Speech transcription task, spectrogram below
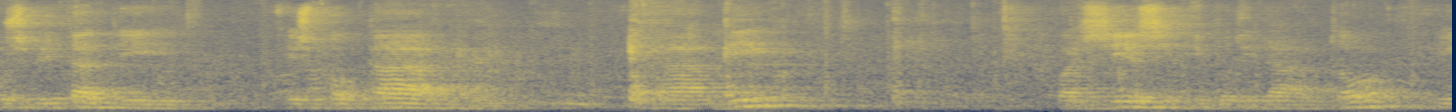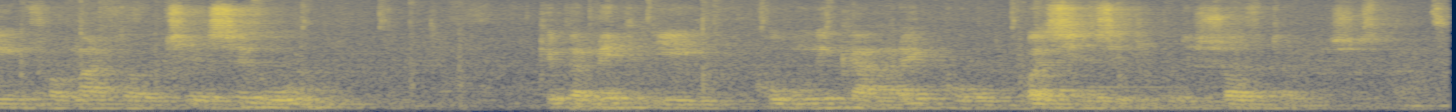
possibilità di esportare i dati, qualsiasi tipo di dato, in formato CSV che permette di comunicare con qualsiasi tipo di software in sostanza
